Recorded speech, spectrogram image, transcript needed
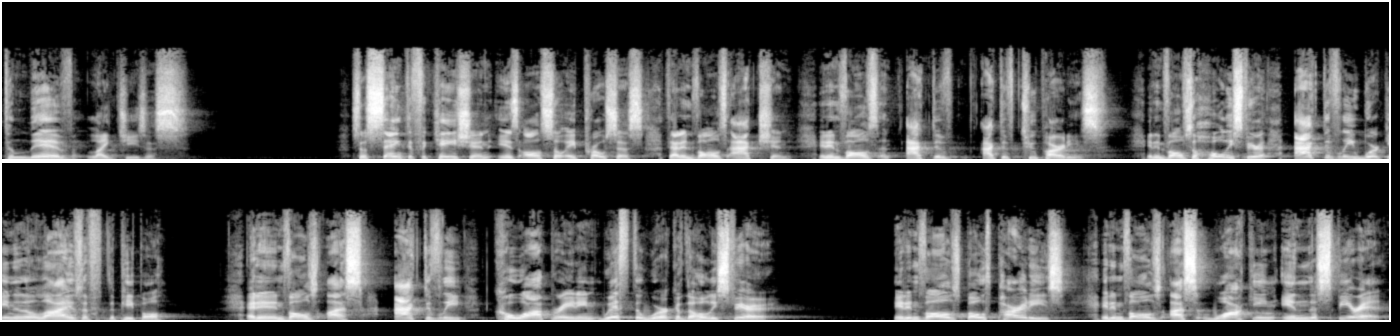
to live like Jesus. So, sanctification is also a process that involves action. It involves an active, active two parties. It involves the Holy Spirit actively working in the lives of the people, and it involves us actively cooperating with the work of the Holy Spirit. It involves both parties. It involves us walking in the Spirit.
